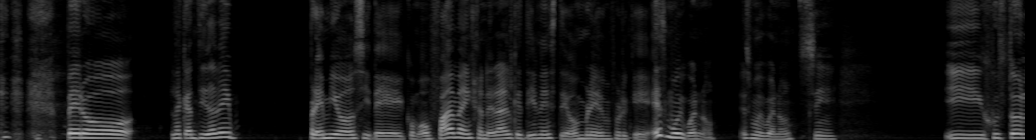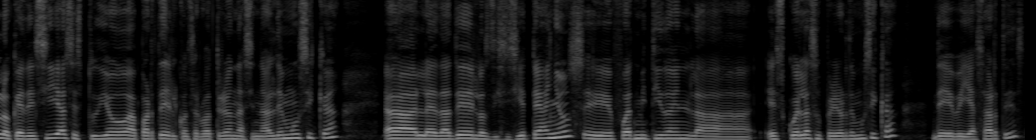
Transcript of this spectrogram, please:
Pero la cantidad de premios y de como fama en general que tiene este hombre, porque es muy bueno, es muy bueno. Sí. Y justo lo que decías, estudió aparte del Conservatorio Nacional de Música. A la edad de los 17 años eh, fue admitido en la Escuela Superior de Música de Bellas Artes.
